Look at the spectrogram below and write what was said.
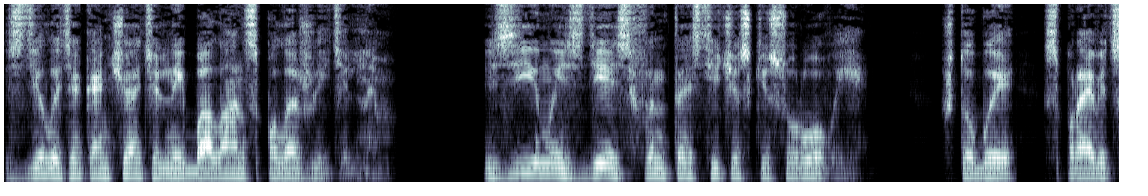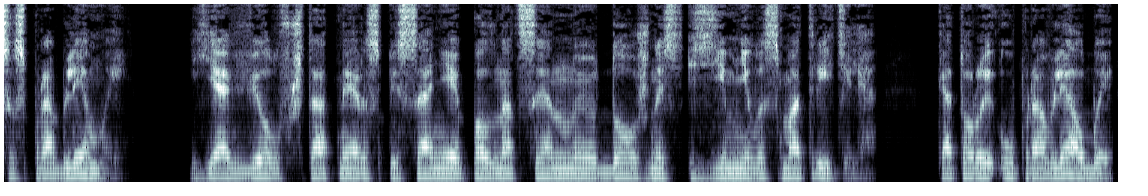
сделать окончательный баланс положительным. Зимы здесь фантастически суровые. Чтобы справиться с проблемой, я ввел в штатное расписание полноценную должность зимнего смотрителя, который управлял бы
